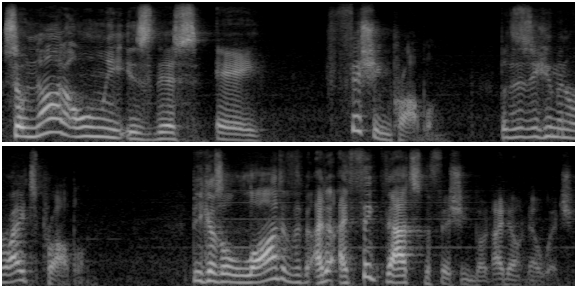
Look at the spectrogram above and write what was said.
So not only is this a fishing problem, but this is a human rights problem. Because a lot of the, I, I think that's the fishing boat, I don't know which,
